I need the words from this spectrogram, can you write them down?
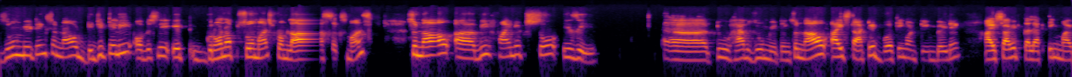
zoom meetings so now digitally obviously it grown up so much from last six months. So now uh, we find it so easy uh, to have zoom meetings. So now i started working on team building. I started collecting my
